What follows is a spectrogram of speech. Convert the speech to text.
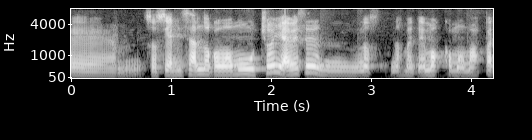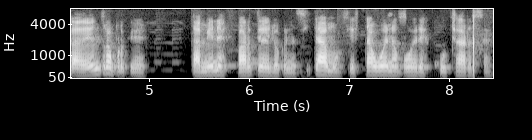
eh, socializando como mucho y a veces nos, metemos como más para adentro porque también es parte de lo que necesitamos y está bueno poder escucharse.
